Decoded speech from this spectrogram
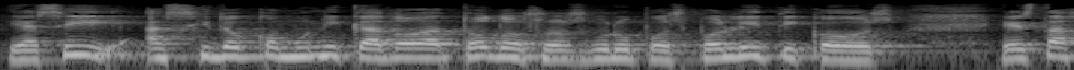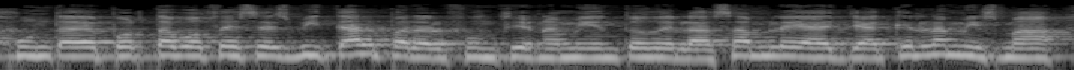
y así ha sido comunicado a todos los grupos políticos. Esta Junta de Portavoces es vital para el funcionamiento de la Asamblea, ya que en la misma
